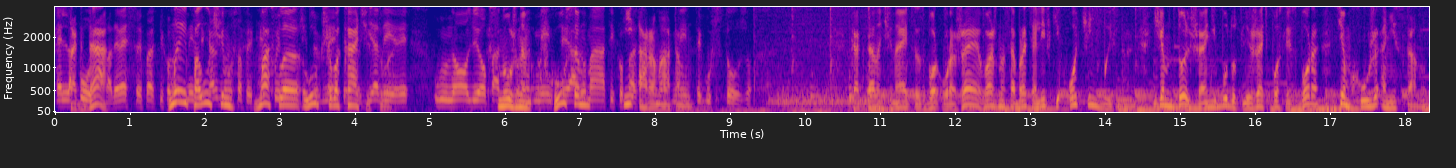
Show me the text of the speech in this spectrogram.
Тогда мы получим масло лучшего качества с нужным вкусом ароматом. Когда начинается сбор урожая, важно собрать оливки очень быстро. Чем дольше они будут лежать после сбора, тем хуже они станут.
